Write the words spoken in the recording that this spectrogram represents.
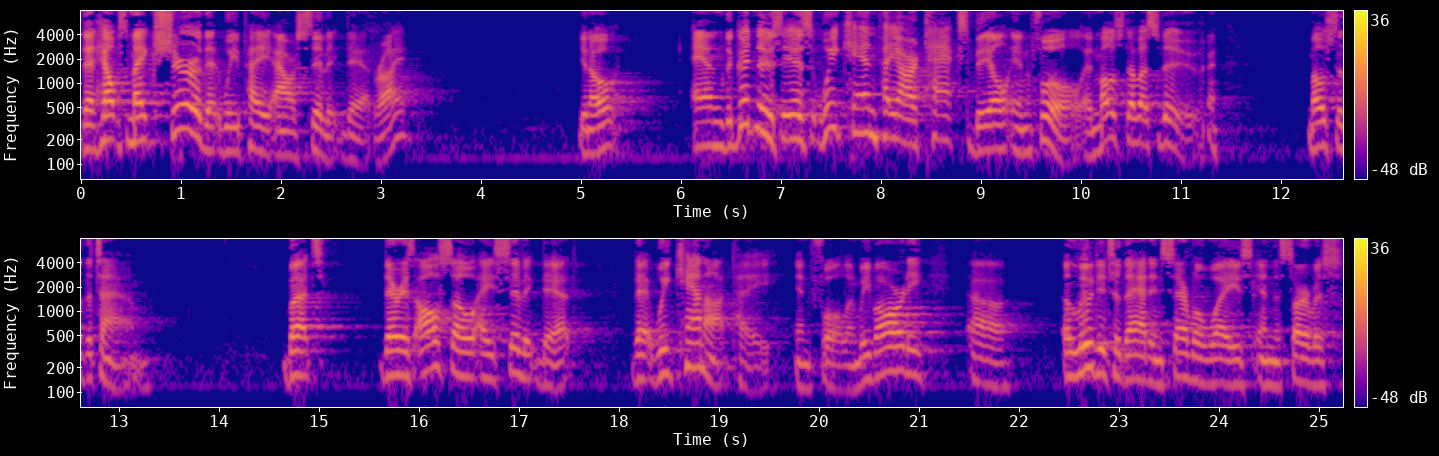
that helps make sure that we pay our civic debt, right? You know, and the good news is we can pay our tax bill in full, and most of us do, most of the time. But there is also a civic debt that we cannot pay in full, and we've already uh, alluded to that in several ways in the service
